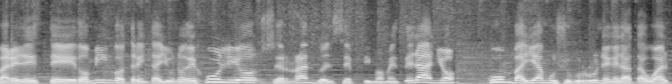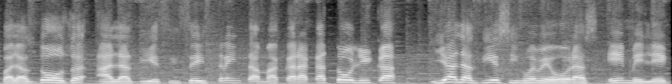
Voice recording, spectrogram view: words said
Para este domingo 31 de julio, cerrando el séptimo mes del año, Cumbayá Mushugurrun en el Atahualpa a las 2, a las 16.30 Macará Católica y a las 19 horas Emelec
